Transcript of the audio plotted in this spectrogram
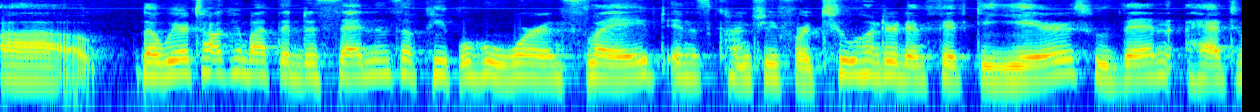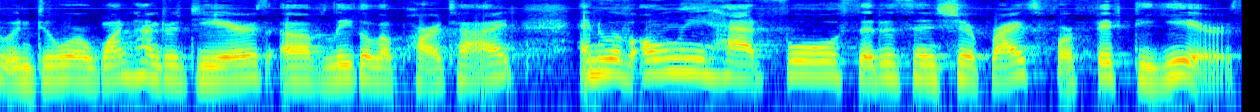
uh, that we're talking about the descendants of people who were enslaved in this country for 250 years, who then had to endure 100 years of legal apartheid, and who have only had full citizenship rights for 50 years.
